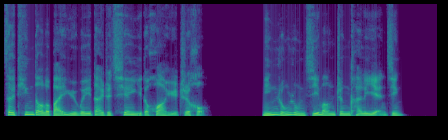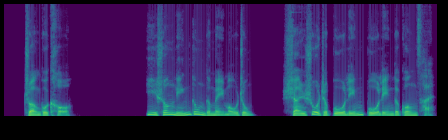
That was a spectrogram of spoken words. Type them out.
在听到了白雨薇带着歉意的话语之后，宁荣荣急忙睁开了眼睛，转过口，一双灵动的美眸中。闪烁着不灵不灵的光彩。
